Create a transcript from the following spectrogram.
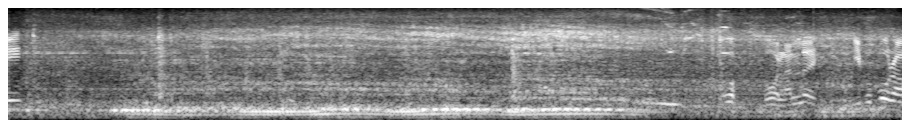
นี้โอ้โบลันเลยอีปุ๊บเรา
